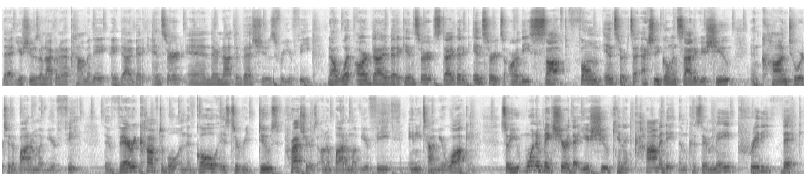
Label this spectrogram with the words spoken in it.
that your shoes are not going to accommodate a diabetic insert and they're not the best shoes for your feet. Now, what are diabetic inserts? Diabetic inserts are these soft foam inserts that actually go inside of your shoe and contour to the bottom of your feet. They're very comfortable and the goal is to reduce pressures on the bottom of your feet anytime you're walking. So you want to make sure that your shoe can accommodate them because they're made pretty thick.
